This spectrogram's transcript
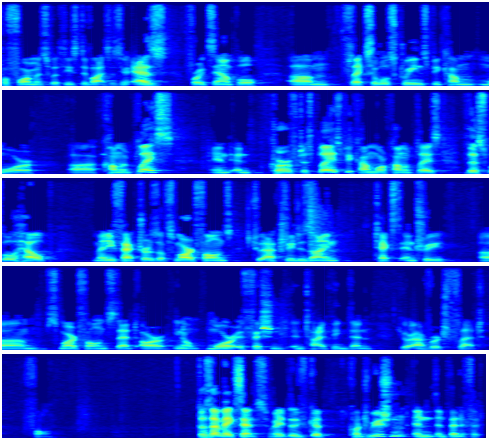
performance with these devices. You know, as, for example, um, flexible screens become more uh, commonplace and, and curved displays become more commonplace, this will help manufacturers of smartphones to actually design text entry um, smartphones that are you know, more efficient in typing than your average flat phone. Does that make sense, right? You've got contribution and, and benefit.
